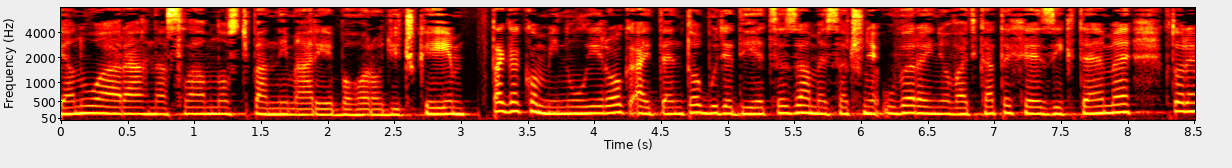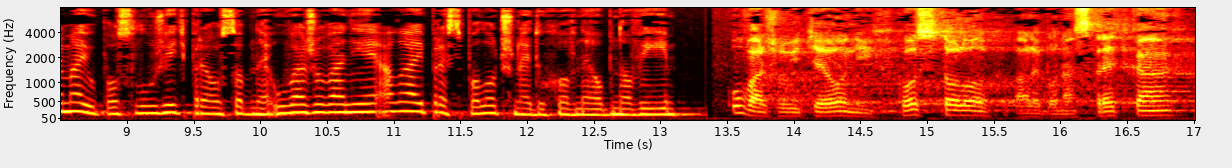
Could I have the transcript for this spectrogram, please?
januára na slávnosť Panny Márie Bohorodičky. Tak ako minulý rok, aj tento bude dieceza mesačne uverejňovať katechézy k téme, ktoré majú poslúžiť pre osobné uvažovanie, ale aj pre spoločné duchovné obnovy. Uvažujte o nich v kostoloch alebo na stredkách,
